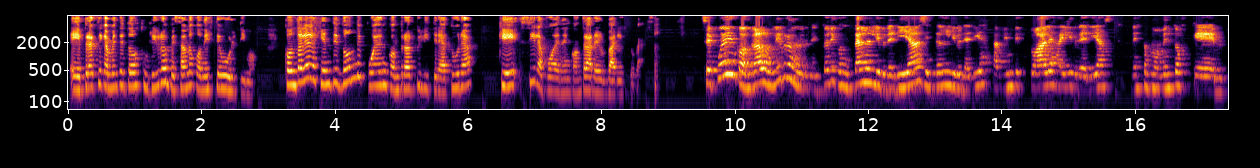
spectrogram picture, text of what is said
eh, prácticamente todos tus libros, empezando con este último. Contale a la gente dónde puede encontrar tu literatura, que sí la pueden encontrar en varios lugares. Se pueden encontrar los libros históricos, están en librerías y están en librerías también virtuales. Hay librerías en estos momentos que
